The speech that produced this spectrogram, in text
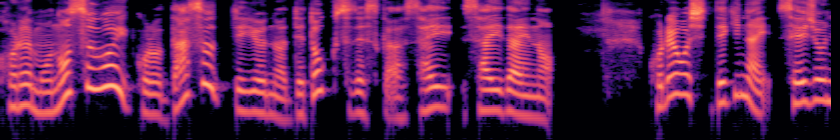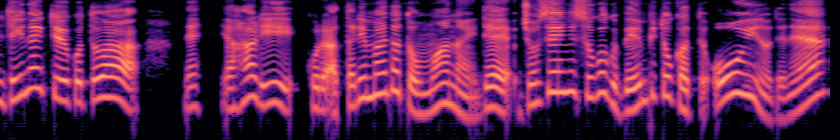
これものすごいこれ出すっていうのはデトックスですから、最大の。これをできない、正常にできないということは、ね、やはりこれ当たり前だと思わないで、女性にすごく便秘とかって多いのでね、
